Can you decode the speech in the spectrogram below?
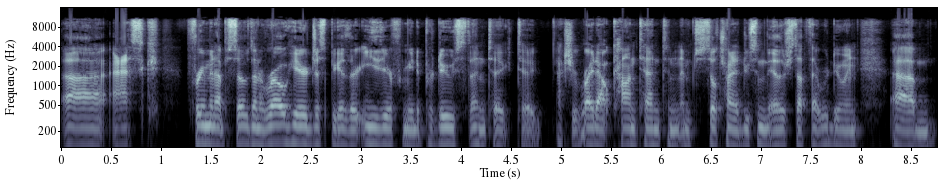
uh, Ask Freeman episodes in a row here just because they're easier for me to produce than to, to actually write out content. And I'm still trying to do some of the other stuff that we're doing. Um,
